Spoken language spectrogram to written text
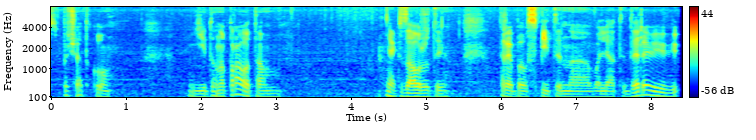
Спочатку їду направо, там, як завжди, треба вспіти наваляти деревів,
